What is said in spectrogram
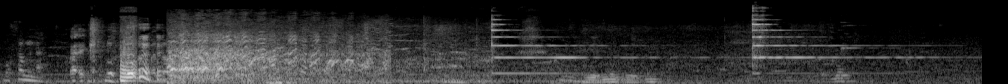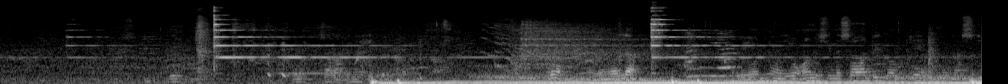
Bukam na. Ay, sinasabi ko. Ano sinasabi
